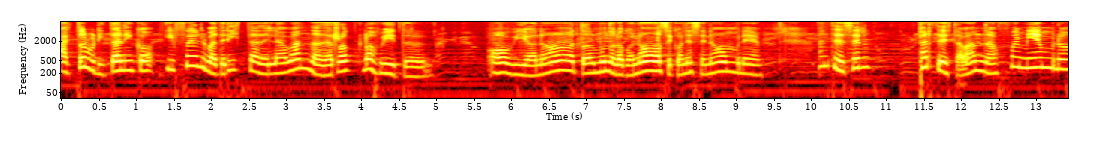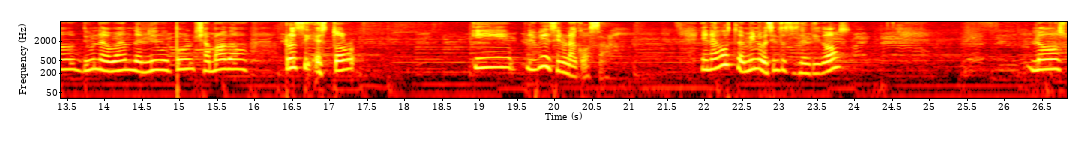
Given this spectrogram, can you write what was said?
actor británico y fue el baterista de la banda de rock Los Beatles. Obvio, ¿no? Todo el mundo lo conoce con ese nombre. Antes de ser parte de esta banda, fue miembro de una banda en Liverpool llamada Rosie Store. Y les voy a decir una cosa. En agosto de 1962, los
